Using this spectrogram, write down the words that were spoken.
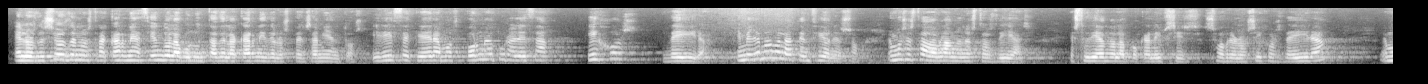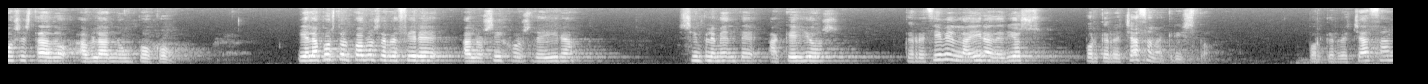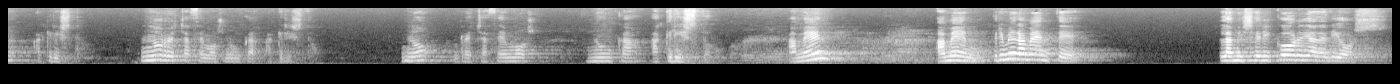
en los deseos de nuestra carne, haciendo la voluntad de la carne y de los pensamientos. Y dice que éramos por naturaleza hijos de ira. Y me llamaba la atención eso. Hemos estado hablando en estos días, estudiando el Apocalipsis sobre los hijos de ira, hemos estado hablando un poco. Y el apóstol Pablo se refiere a los hijos de ira simplemente aquellos que reciben la ira de Dios porque rechazan a Cristo, porque rechazan a Cristo. No rechacemos nunca a Cristo. No rechacemos nunca a Cristo. Amén. Amén. Primeramente, la misericordia de Dios.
